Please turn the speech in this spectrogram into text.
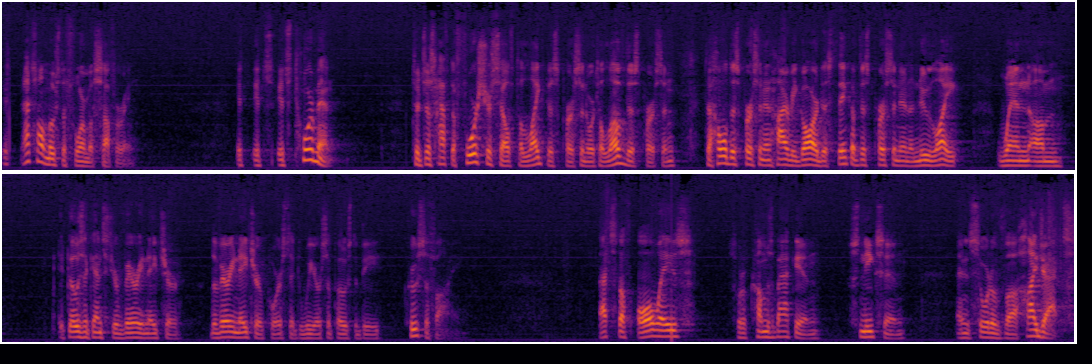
it, that's almost a form of suffering. It, it's, it's torment to just have to force yourself to like this person or to love this person, to hold this person in high regard, to think of this person in a new light when um, it goes against your very nature. The very nature, of course, that we are supposed to be crucifying. That stuff always sort of comes back in, sneaks in, and sort of uh, hijacks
